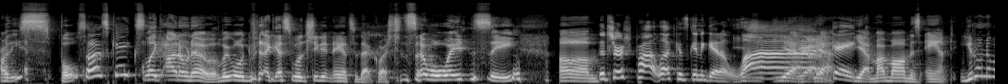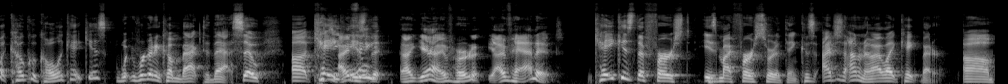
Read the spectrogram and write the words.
are these full size cakes like I don't know we will I guess well she didn't answer that question so we'll wait and see um the church potluck is going to get a lot yeah, yeah, cake. yeah. My mom is amped. You don't know what Coca Cola cake is? We- We're gonna come back to that. So, uh, cake I is think. the uh, yeah, I've heard it. I've had it. cake is the first is my first sort of thing because I just I don't know I like cake better. Um,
